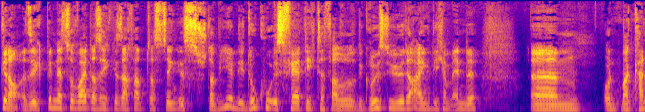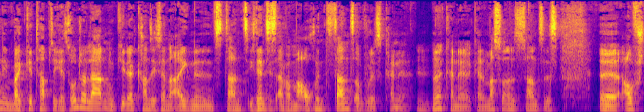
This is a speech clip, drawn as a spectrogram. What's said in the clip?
genau, also ich bin jetzt so weit, dass ich gesagt habe, das Ding ist stabil, die Doku ist fertig, das war so die größte Hürde eigentlich am Ende. Ähm, und man kann ihn bei GitHub sich jetzt runterladen und jeder kann sich seine eigene Instanz, ich nenne es jetzt einfach mal auch Instanz, obwohl es keine, mhm. ne, keine, keine Mastodon-Instanz ist, äh, auf,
